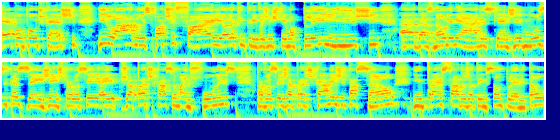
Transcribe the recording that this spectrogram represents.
Apple Podcast e lá no Spotify, olha que incrível, a gente tem uma playlist uh, das não lineares que é de música zen, gente, para você aí já praticar seu mindfulness, para você já praticar meditação entrar em estado de atenção plena. Então,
